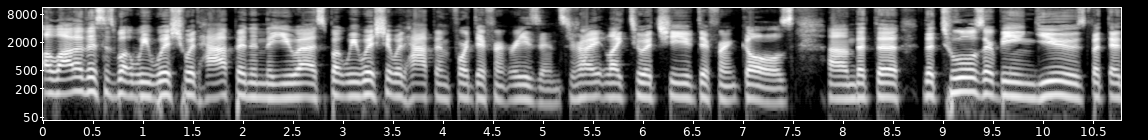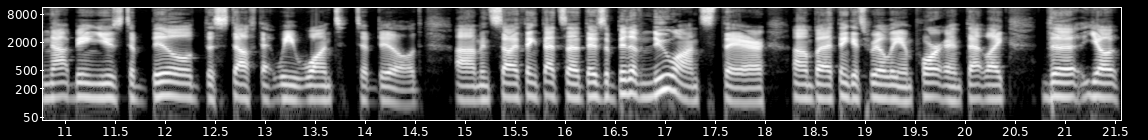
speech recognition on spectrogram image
a lot of this is what we wish would happen in the US, but we wish it would happen for different reasons, right? Like to achieve different goals. Um, that the the tools are being used, but they're not being used to build the stuff that we want to build. Um, and so I think that's a there's a bit of nuance there, um, but I think it's really important that like the you know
